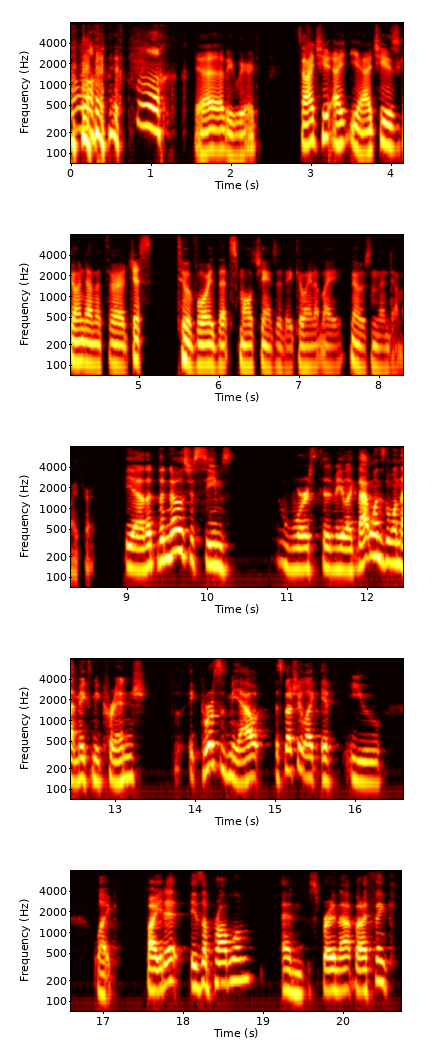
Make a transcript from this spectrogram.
Oh, oh. Yeah, that'd be weird. So I choose, I, yeah, I choose going down the throat just to avoid that small chance of it going up my nose and then down my throat. yeah, the the nose just seems worse to me. Like that one's the one that makes me cringe. It grosses me out, especially like if you like bite it is a problem and spreading that. But I think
